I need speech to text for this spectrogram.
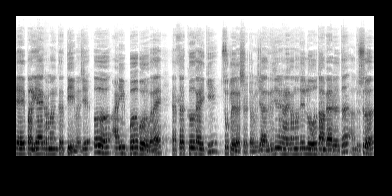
ते आहे पर्याय क्रमांक तीन. म्हणजे अ आणि ब बरोबर आहे. यातलं क काय की चुकलेलं लक्षात ठेवा म्हणजे अग्निजन्य खडकामध्ये लोह तांबे आढळतं. आणि दुसरं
